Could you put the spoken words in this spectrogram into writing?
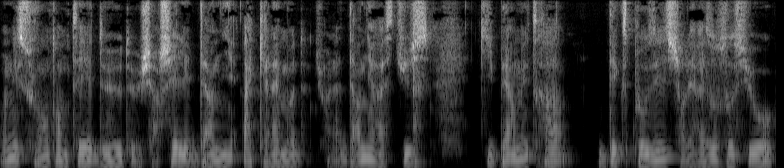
on est souvent tenté de, chercher les derniers hacks à la mode, tu vois, la dernière astuce qui permettra d'exploser sur les réseaux sociaux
